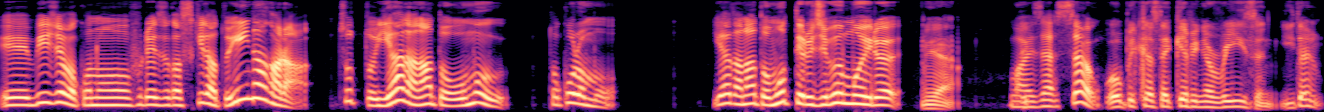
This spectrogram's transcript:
えー BJ はこのフレーズが好きだと言いながらちょっと嫌だなと思うところも嫌だなと思ってる自分もいる Yeah. Why is that so? Well, because they're giving a reason. You don't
